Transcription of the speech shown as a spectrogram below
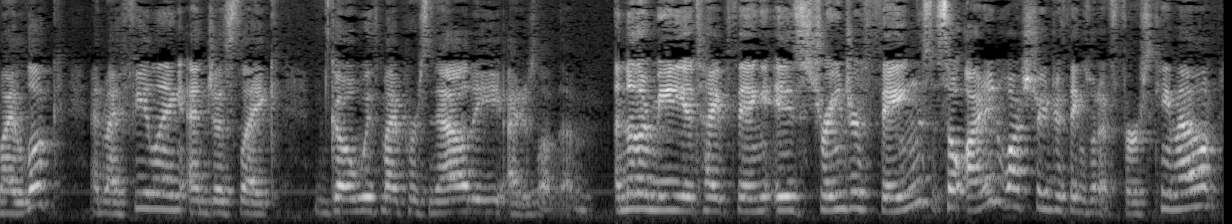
my look and my feeling and just like go with my personality. I just love them. Another media type thing is Stranger Things. So I didn't watch Stranger Things when it first came out,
